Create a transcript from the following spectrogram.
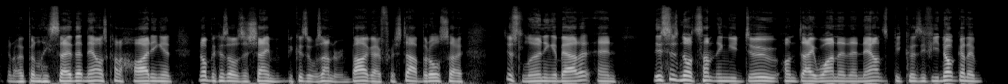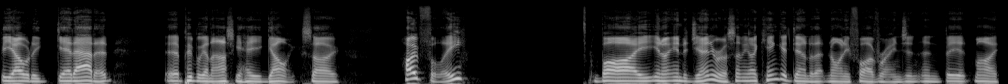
I can openly say that now. I was kind of hiding it, not because I was ashamed, but because it was under embargo for a start, but also just learning about it. And this is not something you do on day one and announce because if you're not going to be able to get at it, uh, people are going to ask you how you're going. So hopefully by you know end of January or something, I can get down to that 95 range and, and be at my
